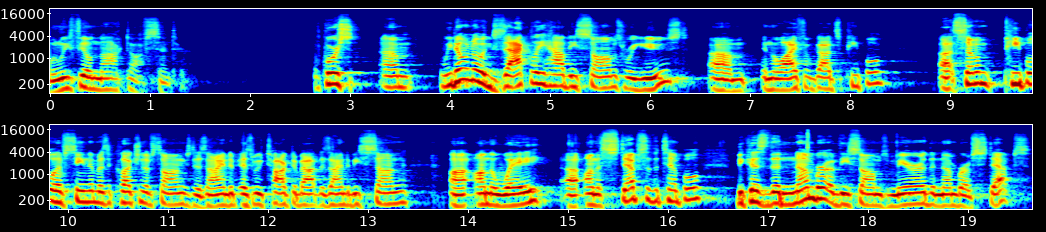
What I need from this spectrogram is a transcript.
when we feel knocked off center. Of course, um, we don't know exactly how these Psalms were used um, in the life of God's people. Uh, some people have seen them as a collection of songs designed, as we've talked about, designed to be sung uh, on the way, uh, on the steps of the temple, because the number of these Psalms mirror the number of steps.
